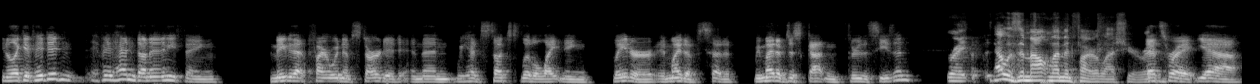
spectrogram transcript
you know like if it didn't if it hadn't done anything maybe that fire wouldn't have started and then we had such little lightning later, it might have said it. We might have just gotten through the season. Right. That was the Mount Lemmon fire last year, right? That's right. Yeah.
